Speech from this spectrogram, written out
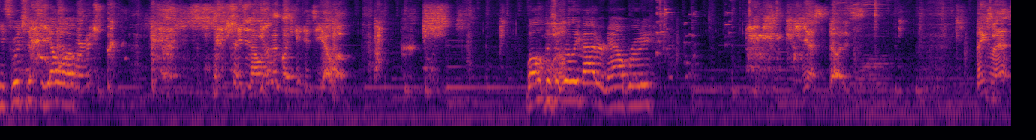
He switched it to yellow. Change it to No, yellow. Like it to yellow. Well, does it really matter now, Brody? Yes, it does. Thanks, Matt.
